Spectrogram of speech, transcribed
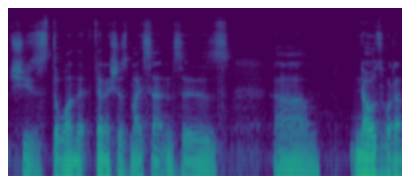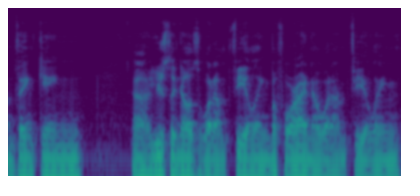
she's the one that finishes my sentences, um, knows what I'm thinking, uh, usually knows what I'm feeling before I know what I'm feeling.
